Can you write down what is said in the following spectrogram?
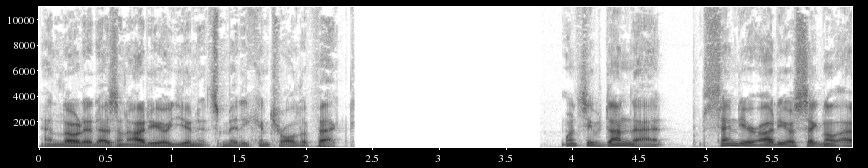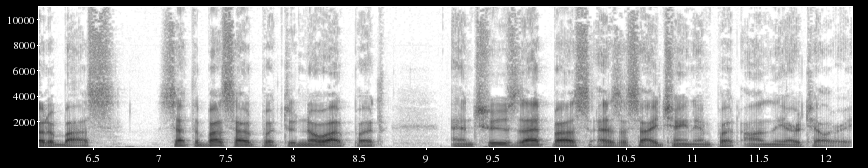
and load it as an audio unit's MIDI controlled effect. Once you've done that, send your audio signal out a bus, set the bus output to no output, and choose that bus as a sidechain input on the artillery.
